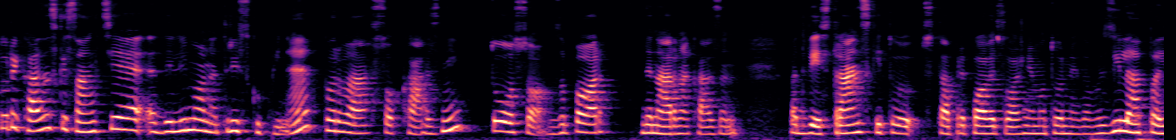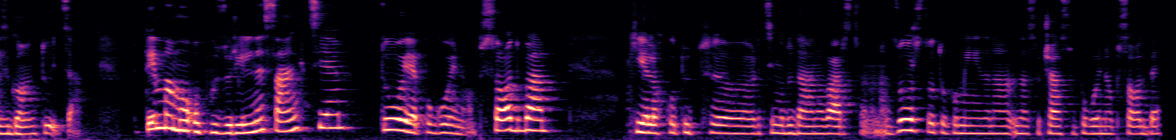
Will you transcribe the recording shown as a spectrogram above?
Torej, kazenske sankcije delimo na tri skupine. Prva so kazni, to so zapor, denarna kazen, pa dve stranski, to sta prepoved vožnje motornega vozila, pa izgon tujca. Potem imamo opozorilne sankcije, to je pogojna obsodba, ki je lahko tudi recimo, dodano varstveno nadzorstvo, to pomeni, da nas v času pogojne obsodbe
